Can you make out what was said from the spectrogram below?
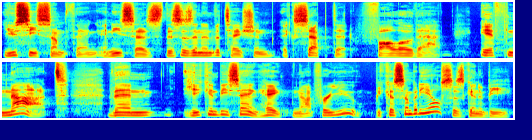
you see something and He says, This is an invitation, accept it, follow that. If not, then He can be saying, Hey, not for you, because somebody else is going to be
